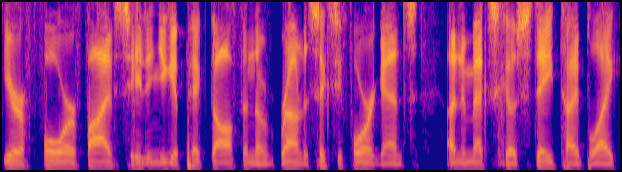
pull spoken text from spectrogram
you're a four or five seed and you get picked off in the round of 64 against a New Mexico State type. Like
